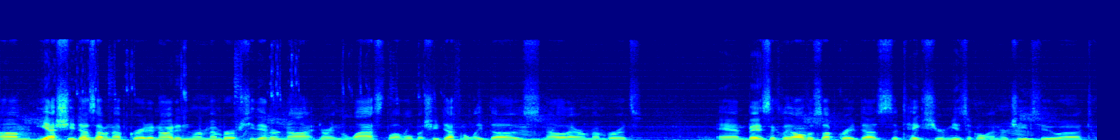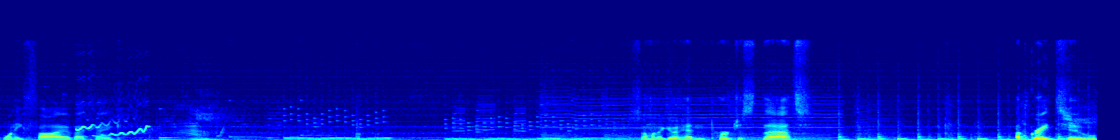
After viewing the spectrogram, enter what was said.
Um, yeah, she does have an upgrade. I know I didn't remember if she did or not during the last level, but she definitely does, now that I remember it. And basically all this upgrade does is it takes your musical energy to uh, 25, I think. So I'm going to go ahead and purchase that. Upgrade 2.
